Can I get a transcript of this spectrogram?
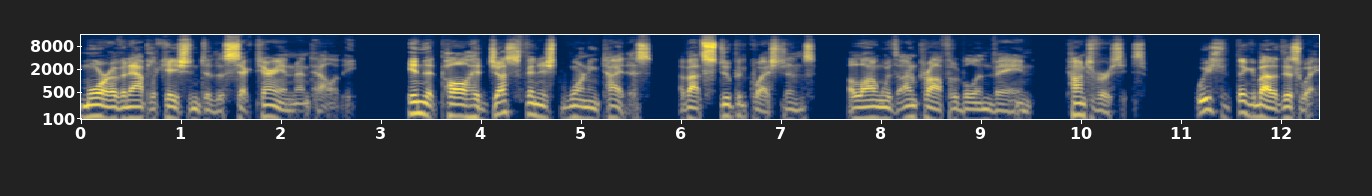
more of an application to the sectarian mentality, in that Paul had just finished warning Titus about stupid questions along with unprofitable and vain controversies. We should think about it this way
